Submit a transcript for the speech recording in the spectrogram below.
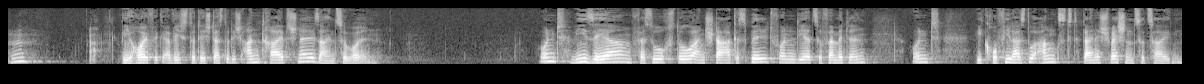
hm, wie häufig erwischst du dich, dass du dich antreibst, schnell sein zu wollen? Und wie sehr versuchst du ein starkes Bild von dir zu vermitteln? Und wie viel hast du Angst, deine Schwächen zu zeigen?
